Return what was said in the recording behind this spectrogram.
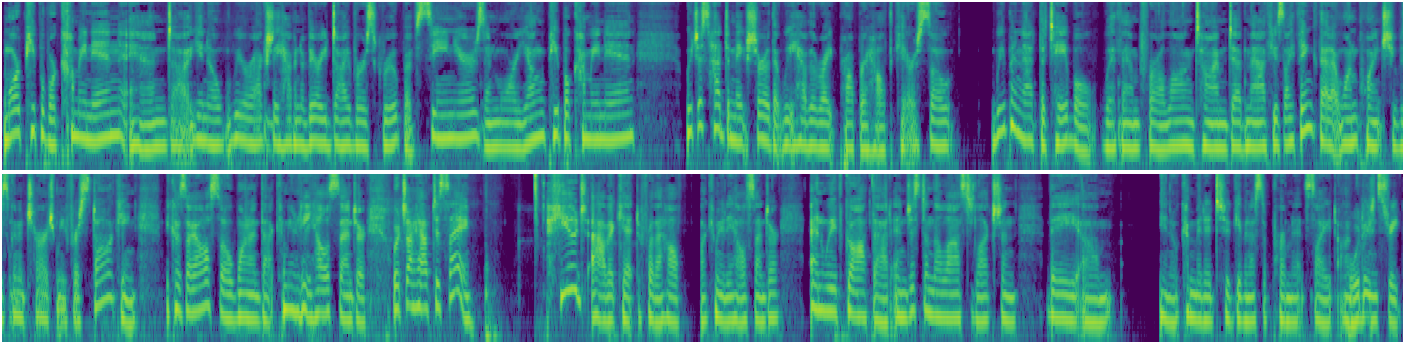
more people were coming in, and uh, you know we were actually having a very diverse group of seniors and more young people coming in. We just had to make sure that we have the right proper health care. So we've been at the table with them for a long time. Deb Matthews, I think that at one point she was going to charge me for stalking because I also wanted that community health center, which I have to say, huge advocate for the health uh, community health center, and we've got that. And just in the last election, they, um, you know, committed to giving us a permanent site on What Queen you- Street.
